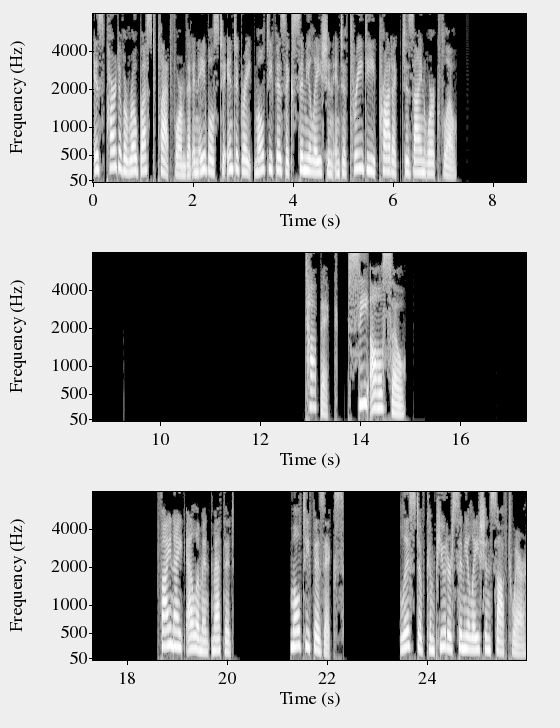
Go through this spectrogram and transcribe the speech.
is part of a robust platform that enables to integrate multiphysics simulation simulation into 3D product design workflow. Topic. See also Finite element method Multiphysics List of computer simulation software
